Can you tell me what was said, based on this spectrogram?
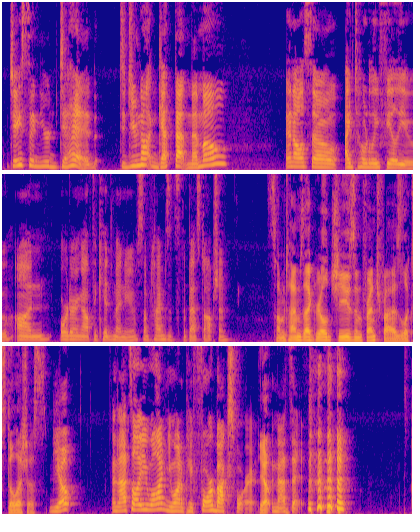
Jason, you're dead. Did you not get that memo? And also, I totally feel you on ordering off the kids' menu. Sometimes it's the best option. Sometimes that grilled cheese and french fries looks delicious. Yep. And that's all you want, and you want to pay four bucks for it. Yep. And that's it.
